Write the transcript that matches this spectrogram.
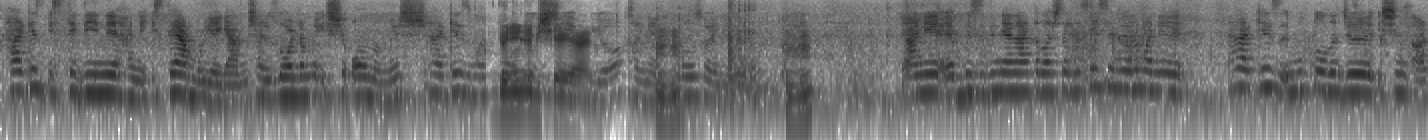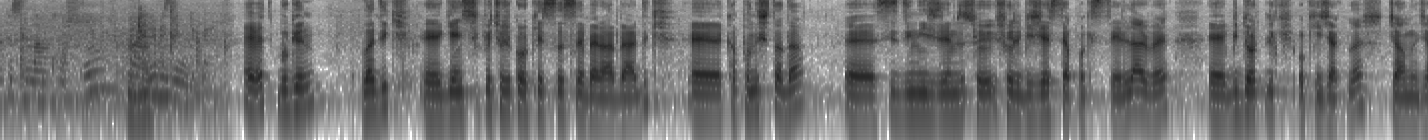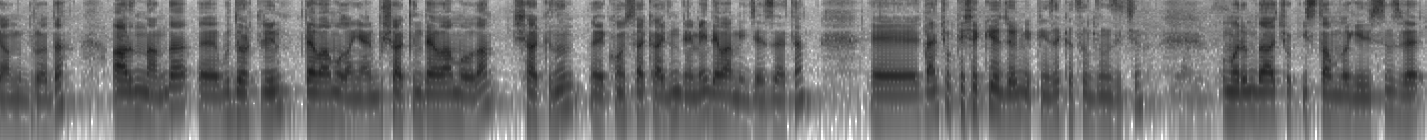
herkes istediğini hani isteyen buraya gelmiş. Hani zorlama işi olmamış. Herkes mutlu Gönüllü bir işi şey yani. yapıyor. Hani Hı hı. bunu söylüyorum. Hı hı. Yani e, bizi dinleyen arkadaşlara da sesleniyorum. Hani herkes mutlu olacağı işin arkasından koşsun. Aynı bizim gibi. Evet, bugün Ladik e, Gençlik ve Çocuk Orkestrası ile beraberdik. E, kapanışta da e, siz dinleyicilerimize şöyle bir jest yapmak istediler ve e, bir dörtlük okuyacaklar canlı canlı burada. Ardından da e, bu dörtlüğün devamı olan yani bu şarkının devamı olan şarkının e, konser kaydını dinlemeye devam edeceğiz zaten. E, ben çok teşekkür ediyorum hepinize katıldığınız için. Umarım daha çok İstanbul'a gelirsiniz ve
